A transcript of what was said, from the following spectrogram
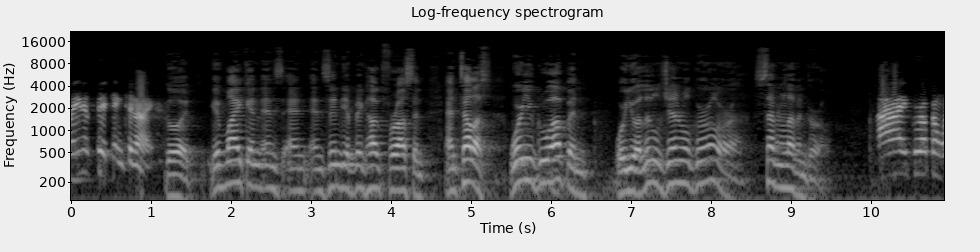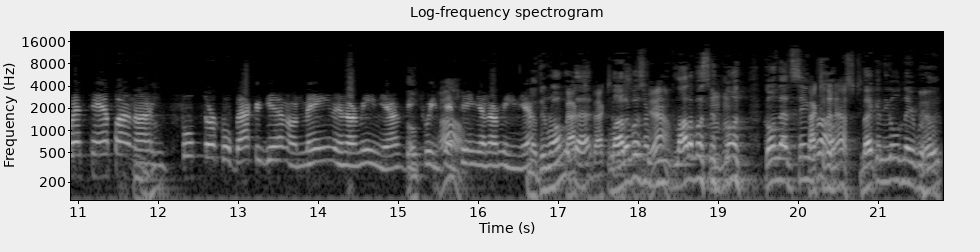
Raina's pitching tonight. Good. Give Mike and, and, and, and Cindy a big hug for us and, and tell us where you grew up and were you a little general girl or a 7-Eleven girl? I grew up in West Tampa, and I'm mm-hmm. full circle back again on Maine and Armenia, oh, between Oh. Pampanga and Armenia. Nothing wrong with Back that. back a lot of us are mm-hmm. yeah. a lot of us have gone, gone that same Back to route. the nest. Back in the old neighborhood.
